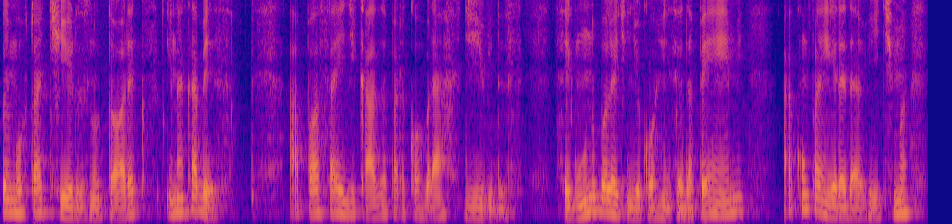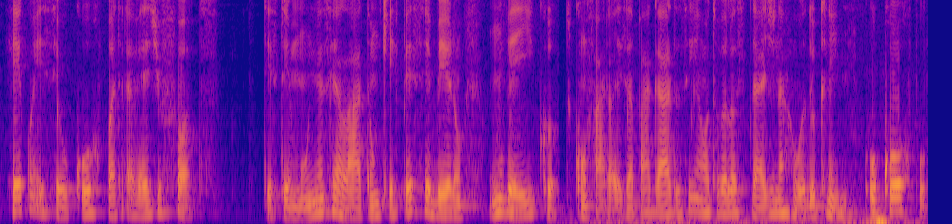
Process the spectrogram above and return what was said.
foi morto a tiros no tórax e na cabeça, após sair de casa para cobrar dívidas. Segundo o boletim de ocorrência da PM, a companheira da vítima reconheceu o corpo através de fotos. Testemunhas relatam que perceberam um veículo com faróis apagados em alta velocidade na rua do crime. O corpo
